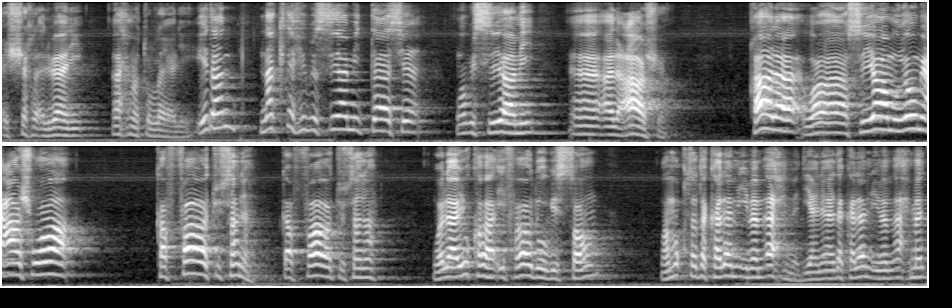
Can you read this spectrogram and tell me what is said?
الشيخ الألباني رحمة الله عليه. إذا نكتفي بالصيام التاسع وبالصيام آه، العاشر. قال وصيام يوم عاشوراء كفارة سنة كفارة سنة ولا يكره إفراده بالصوم ومقتضى كلام الإمام أحمد يعني هذا كلام الإمام أحمد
